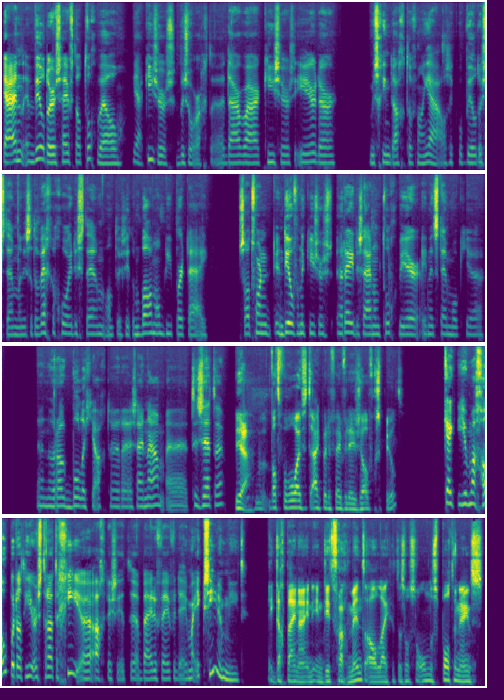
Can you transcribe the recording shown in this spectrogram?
Ja, en, en, Wilders heeft dat toch wel ja, kiezers bezorgd. daar waar kiezers eerder misschien dachten van ja, als ik op Wilders stem, dan is het een weggegooide stem, want er zit een ban op die partij. Zal het voor een, deel van de kiezers reden zijn om toch weer in het stemhokje een rood bolletje achter uh, zijn naam uh, te zetten. Ja, wat voor rol heeft het eigenlijk bij de VVD zelf gespeeld? Kijk, je mag hopen dat hier een strategie uh, achter zit bij de VVD, maar ik zie hem niet. Ik dacht bijna in, in dit fragment al lijkt het alsof ze onder spot ineens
